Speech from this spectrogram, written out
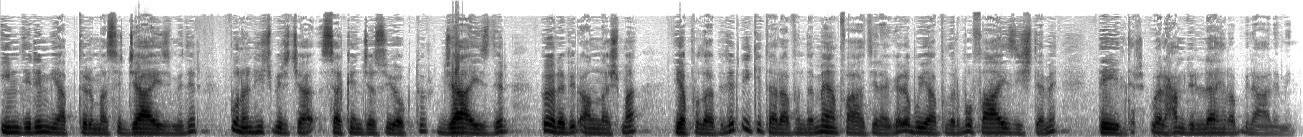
indirim yaptırması caiz midir? Bunun hiçbir sakıncası yoktur. Caizdir. Böyle bir anlaşma yapılabilir. İki tarafında menfaatine göre bu yapılır. Bu faiz işlemi değildir. Velhamdülillahi Rabbil Alemin.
